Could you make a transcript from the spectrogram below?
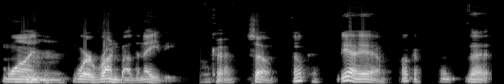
One Mhm. were run by the Navy. Okay. So Okay. Yeah. Yeah. Okay. That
